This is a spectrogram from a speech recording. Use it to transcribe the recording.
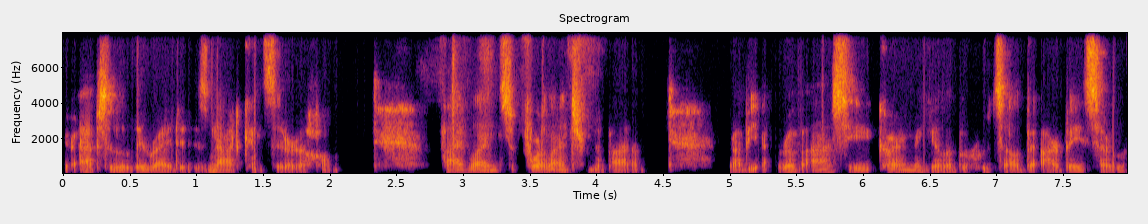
You're absolutely right, it is not considered a home. Five lines, four lines from the bottom. Rabbi Rav Asi Kari Megillah Bechutzal Be'arbe Saru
